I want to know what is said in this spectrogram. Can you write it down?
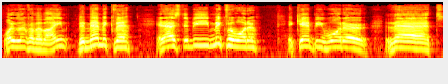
What do we learn from? B'meh mikveh. It has to be mikveh water. It can't be water that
